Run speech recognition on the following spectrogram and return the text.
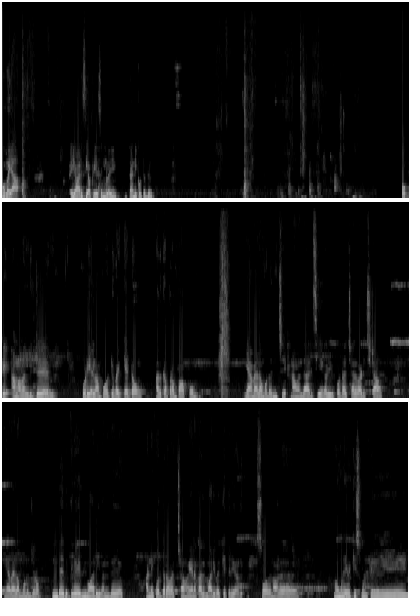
ஊமையா? அரிசி அப்படியே சிம்லை தண்ணி கொட்டுது. ஓகே அங்கே வந்துட்டு பொடியெல்லாம் போட்டு வைக்கட்டும். அதுக்கப்புறம் பார்ப்போம் என் வேலை முடிஞ்சுச்சு நான் வந்து அரிசியை கழுவி போட்டாச்சு அதை வடிச்சிட்டா என் வேலை முடிஞ்சிடும் இந்த இது கிரேவி மாதிரி வந்து அன்னைக்கு ஒரு தடவை வச்சாங்க. எனக்கு அது மாதிரி வைக்க தெரியாது. ஸோ அதனால் அவங்களே வைக்க சொல்லிட்டேன்.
